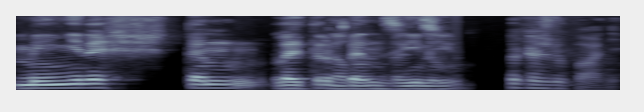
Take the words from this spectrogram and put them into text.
méně než ten litr benzínu. Benzín. To každopádně.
